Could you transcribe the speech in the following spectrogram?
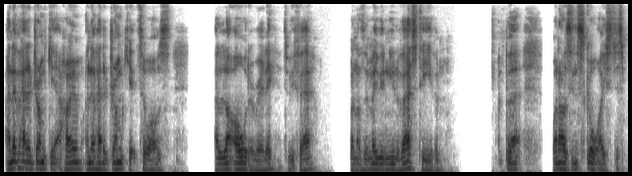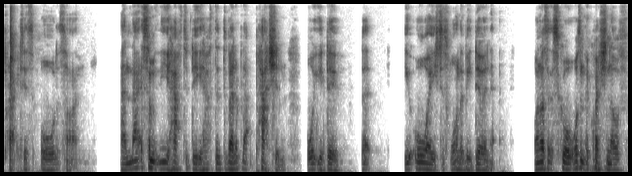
I never had a drum kit at home. I never had a drum kit till I was a lot older, really. To be fair, when I was in maybe in university even. But when I was in school, I used to just practice all the time. And that is something that you have to do. You have to develop that passion for what you do, you always just want to be doing it. When I was at school, it wasn't a question of,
